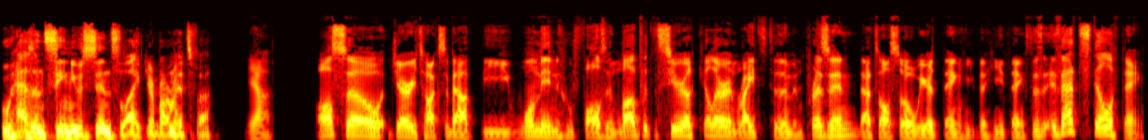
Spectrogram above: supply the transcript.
who hasn't seen you since like your bar mitzvah. Yeah. Also, Jerry talks about the woman who falls in love with the serial killer and writes to them in prison. That's also a weird thing he, that he thinks. Is, is that still a thing?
